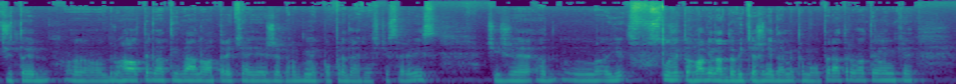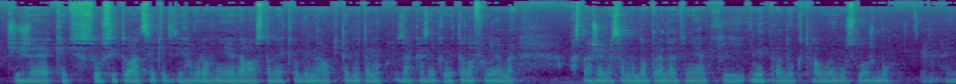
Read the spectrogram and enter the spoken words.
Čiže to je uh, druhá alternatíva. No a tretia je, že robíme popredajný ešte servis. Čiže uh, slúži to hlavne na dovyťaženie, dajme tomu operátorov na tej linke, Čiže keď sú situácie, keď tých hovorov nie je veľa, sú tam nejaké objednávky, tak my tomu zákazníkovi telefonujeme a snažíme sa mu dopredať nejaký iný produkt alebo inú službu. Mm-hmm. Hej.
